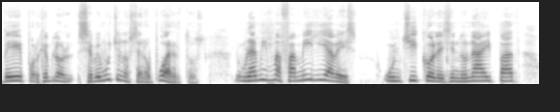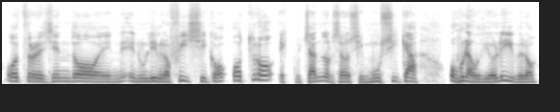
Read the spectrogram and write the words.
ve, por ejemplo, se ve mucho en los aeropuertos. Una misma familia ves un chico leyendo un iPad, otro leyendo en, un libro físico, otro escuchando, no sé si música o un audiolibro.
